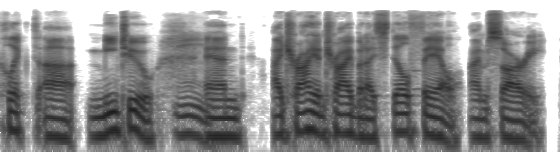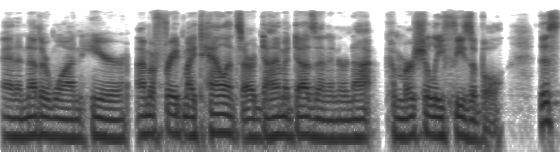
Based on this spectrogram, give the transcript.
clicked, uh, me too. Mm. And I try and try, but I still fail. I'm sorry and another one here. I'm afraid my talents are a dime a dozen and are not commercially feasible. This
